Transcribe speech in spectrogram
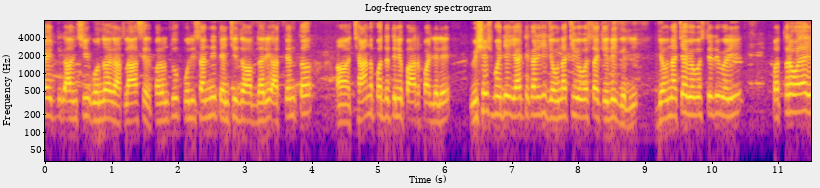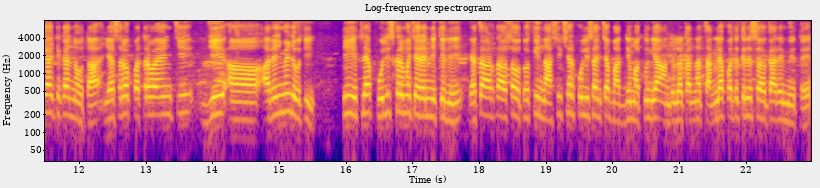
काही अंशी गोंधळ घातला असेल परंतु पोलिसांनी त्यांची जबाबदारी अत्यंत छान पद्धतीने पार पाडलेले. विशेष म्हणजे या ठिकाणी जी जेवणाची व्यवस्था केली गेली जेवणाच्या व्यवस्थेच्या वेळी या ठिकाणी नव्हता. या सर्व पत्रवाळ्यांची जी अरेंजमेंट होती ती इथल्या पोलीस कर्मचाऱ्यांनी केली. याचा अर्थ असा होतो की नाशिक शहर पोलिसांच्या माध्यमातून या आंदोलकांना चांगल्या पद्धतीने सहकार्य मिळते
